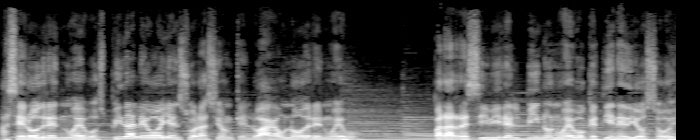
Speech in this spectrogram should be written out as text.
a hacer odres nuevos. Pídale hoy en su oración que lo haga un odre nuevo para recibir el vino nuevo que tiene Dios hoy.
